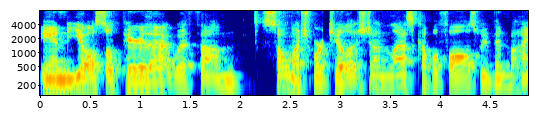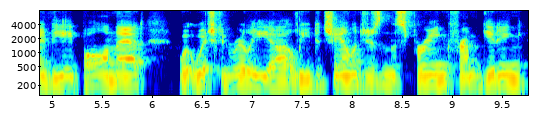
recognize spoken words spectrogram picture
And you also pair that with um, so much more tillage done. The last couple falls, we've been behind the eight ball on that, which can really uh, lead to challenges in the spring from getting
